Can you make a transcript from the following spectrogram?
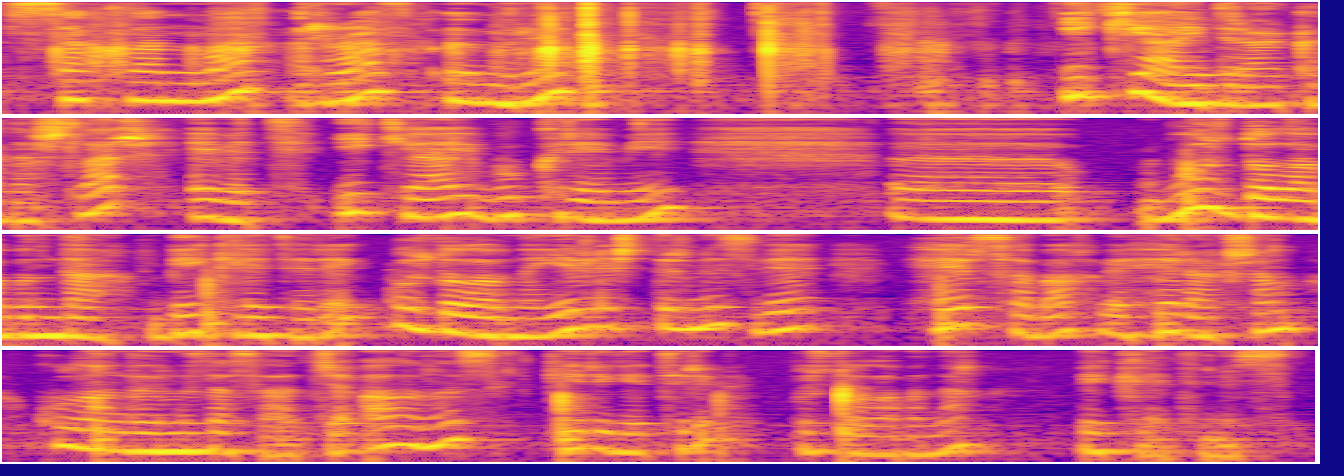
saklanma raf ömrü 2 aydır arkadaşlar. Evet 2 ay bu kremi e, buzdolabında bekleterek buzdolabına yerleştiriniz ve her sabah ve her akşam kullandığınızda sadece alınız geri getirip buzdolabına bekletiniz.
